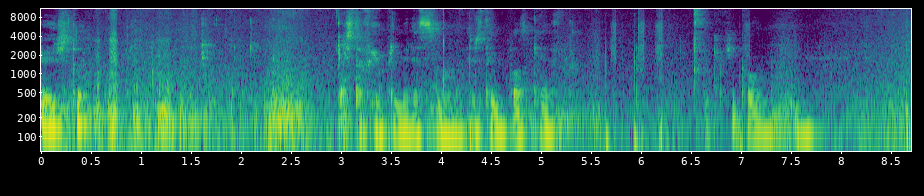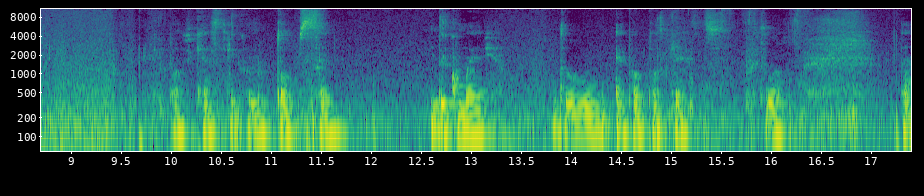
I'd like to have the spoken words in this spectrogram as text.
Esta. Esta foi a primeira semana tenho podcast. Que O podcast ficou no top 100 de comédia do Apple Podcasts Portugal. Ah,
